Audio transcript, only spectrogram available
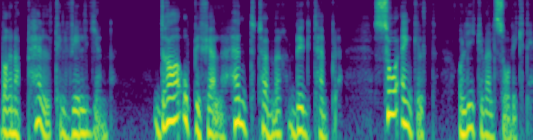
var en appell til viljen. Dra opp i fjellet, hent tømmer, bygg tempelet. Så enkelt, og likevel så viktig.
